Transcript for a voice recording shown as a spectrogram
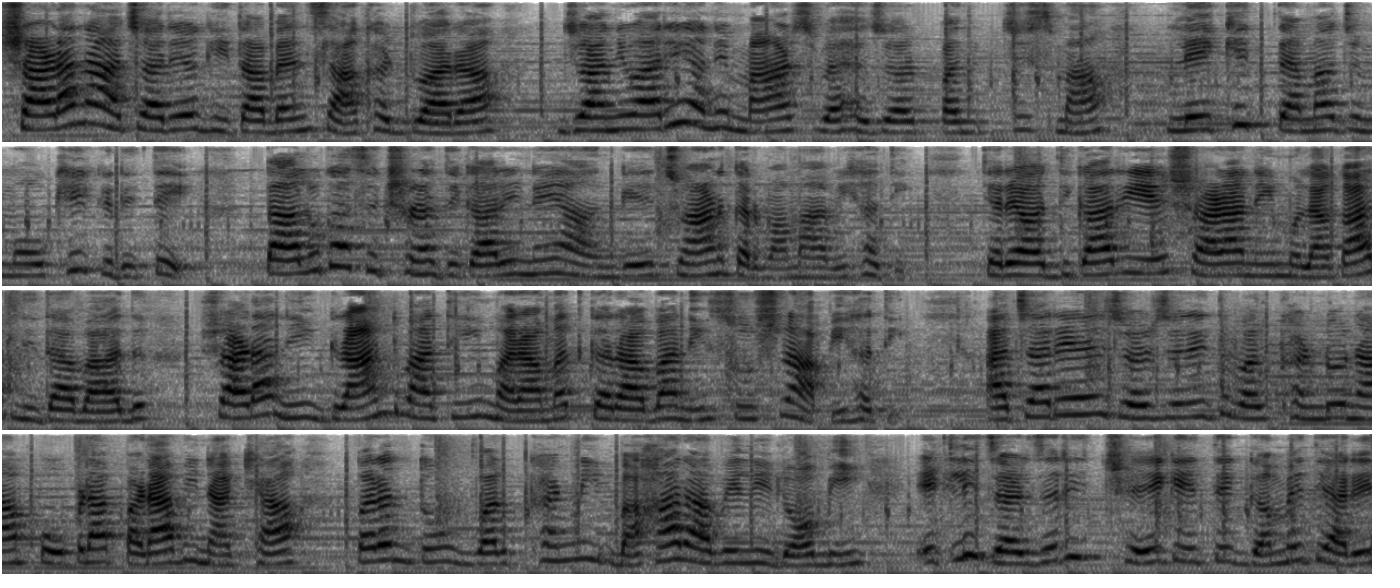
શાળાના આચાર્ય ગીતાબેન સાખટ દ્વારા જાન્યુઆરી અને માર્ચ બે હજાર પચીસમાં લેખિત તેમજ મૌખિક રીતે તાલુકા શિક્ષણ અધિકારીને આ અંગે જાણ કરવામાં આવી હતી. ત્યારે અધિકારીએ શાળાની મુલાકાત લીધા બાદ શાળાની ગ્રાન્ટમાંથી મરામત કરાવવાની સૂચના આપી હતી. આચાર્યએ જર્જરિત વર્ગખંડોના પોપડા પડાવી નાખ્યા, પરંતુ વર્ગખંડની બહાર આવેલી લોબી એટલી જર્જરિત છે કે તે ગમે ત્યારે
